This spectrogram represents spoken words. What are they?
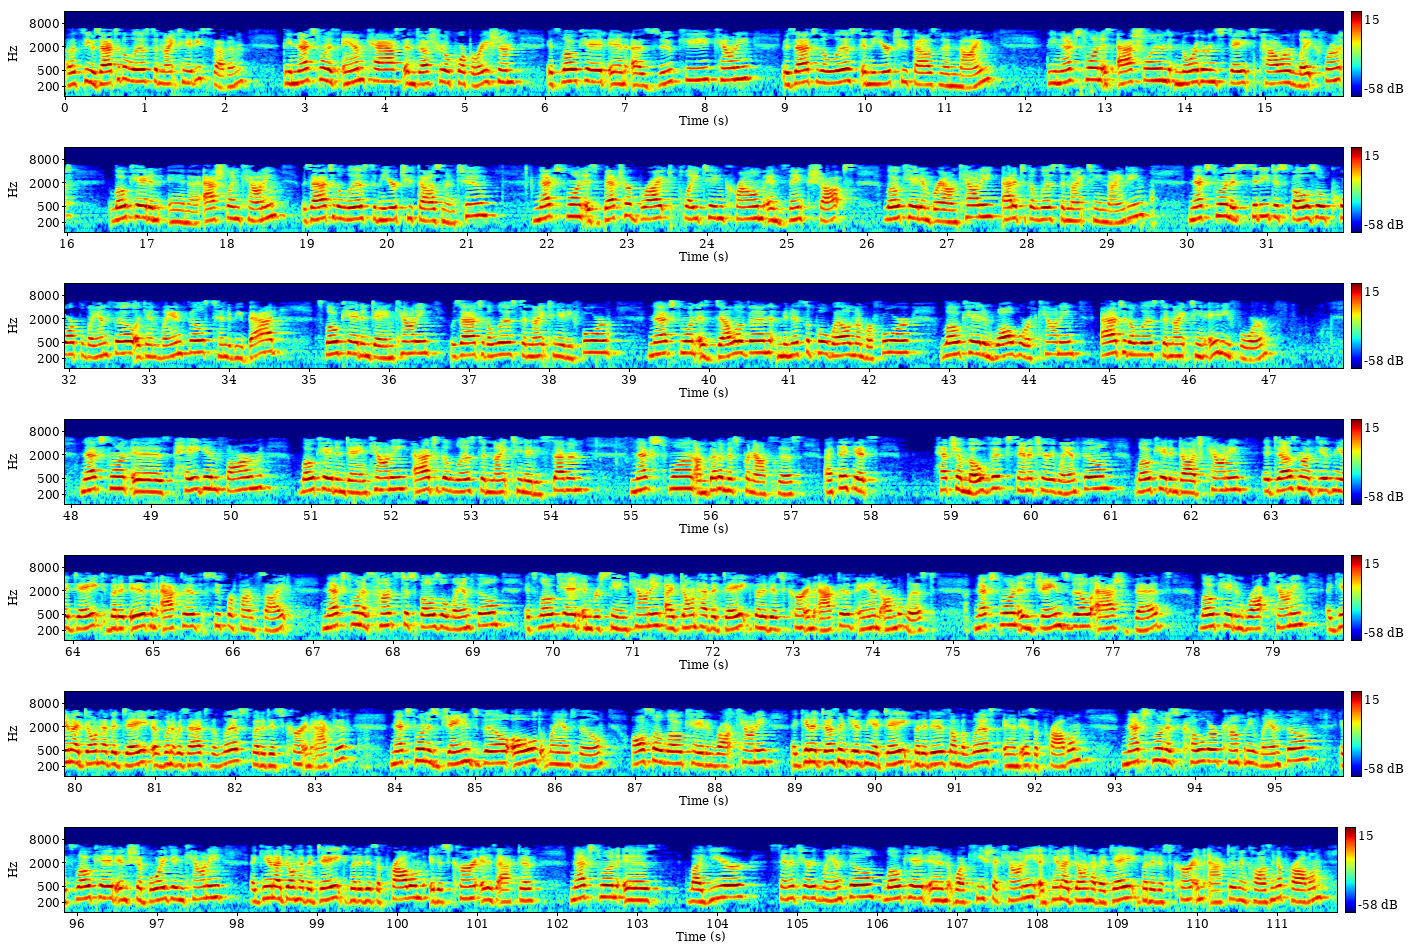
Uh, let's see, it was added to the list in 1987. The next one is Amcast Industrial Corporation. It's located in Ozaukee County. It was added to the list in the year 2009. The next one is Ashland Northern States Power Lakefront, located in, in uh, Ashland County. It was added to the list in the year 2002. Next one is Better Brite Plating, Chrome, and Zinc Shops, located in Brown County, added to the list in 1990. Next one is City Disposal Corp Landfill. Again, landfills tend to be bad. It's located in Dane County. Was added to the list in 1984. Next one is Delavan Municipal Well Number 4, located in Walworth County. Added to the list in 1984. Next one is Hagen Farm, located in Dane County. Added to the list in 1987. Next one, I'm going to mispronounce this. I think it's Hechimovich Sanitary Landfill, located in Dodge County. It does not give me a date, but it is an active Superfund site. Next one is Hunt's Disposal Landfill. It's located in Racine County. I don't have a date, but it is current and active and on the list. Next one is Janesville Ash Beds, located in Rock County. Again, I don't have a date of when it was added to the list, but it is current and active. Next one is Janesville Old Landfill, also located in Rock County. Again, it doesn't give me a date, but it is on the list and is a problem. Next one is Kohler Company Landfill. It's located in Sheboygan County. Again, I don't have a date, but it is a problem. It is current. It is active. Next one is Laguerre Sanitary Landfill, located in Waukesha County. Again, I don't have a date, but it is current and active and causing a problem.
